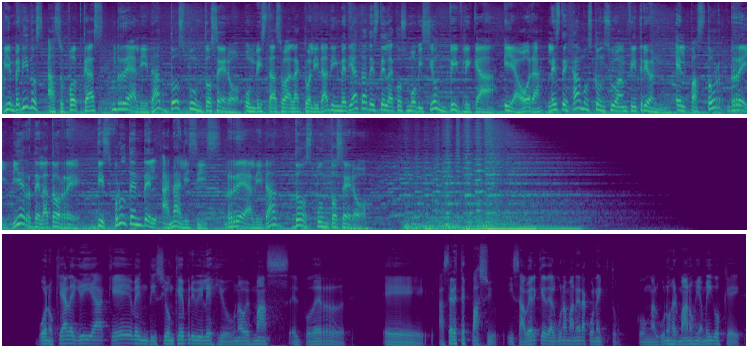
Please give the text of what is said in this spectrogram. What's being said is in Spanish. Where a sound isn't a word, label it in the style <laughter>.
Bienvenidos a su podcast Realidad 2.0, un vistazo a la actualidad inmediata desde la cosmovisión bíblica. Y ahora les dejamos con su anfitrión, el pastor Reinier de la Torre. Disfruten del análisis Realidad 2.0. Bueno, qué alegría, qué bendición, qué privilegio, una vez más, el poder eh, hacer este espacio y saber que de alguna manera conecto con algunos hermanos y amigos que,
